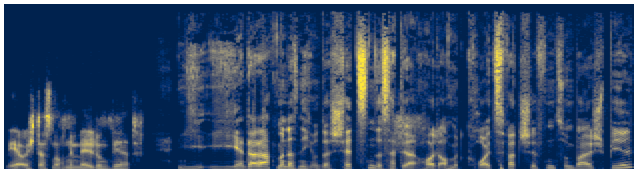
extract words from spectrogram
wäre euch das noch eine Meldung wert? Ja, da darf man das nicht unterschätzen. Das hat ja heute auch mit Kreuzfahrtschiffen zum Beispiel.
